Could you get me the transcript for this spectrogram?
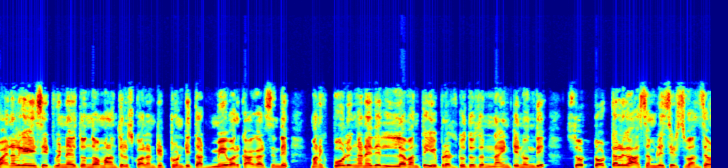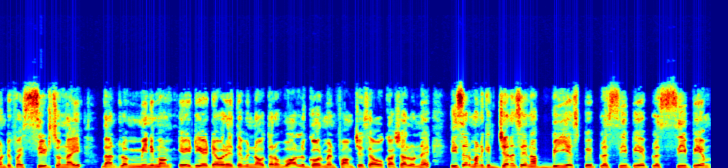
ఫైనల్గా ఏ సీట్ విన్ అవుతుందో మనం తెలుసుకోవాలంటే ట్వంటీ థర్డ్ మే వరకు ఆగాల్సిందే. మనకి పోలింగ్ అనేది eleventh April two thousand nineteen ఉంది. సో టోటల్గా assembly seats one seventy five seats ఉన్నాయి. దాంట్లో మినిమం ఎయిటీ ఎయిట్ ఎవరైతే విన్ అవుతారో వాళ్ళు గవర్నమెంట్ ఫామ్ చేసే అవకాశాలు ఉన్నాయి. ఈసారి మనకి Janasena BSP plus CPI plus CPM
